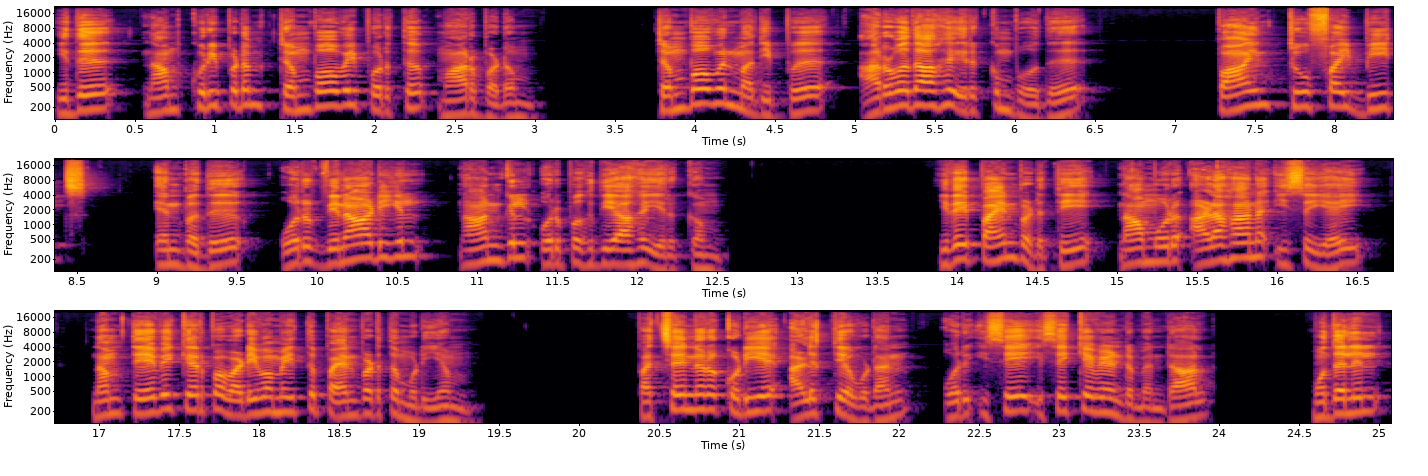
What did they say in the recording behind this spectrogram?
இது நாம் குறிப்பிடும் டெம்போவை பொறுத்து மாறுபடும். டெம்போவின் மதிப்பு அறுபதாக இருக்கும்போது பாயிண்ட் டூ ஃபைவ் பீட்ஸ் என்பது ஒரு வினாடியில் நான்கில் ஒரு பகுதியாக இருக்கும். இதை பயன்படுத்தி நாம் ஒரு அழகான இசையை நம் தேவைக்கேற்ப வடிவமைத்து பயன்படுத்த முடியும். பச்சை நிற கொடியை அழுத்தியவுடன் ஒரு இசையை இசைக்க வேண்டுமென்றால் முதலில்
